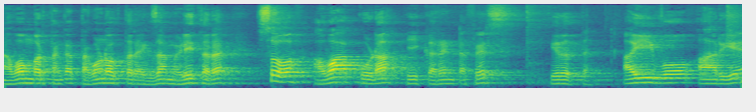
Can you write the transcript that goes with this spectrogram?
ನವಂಬರ್ ತನಕ ತಗೊಂಡೋಗ್ತಾರೆ ಎಕ್ಸಾಮ್ ಎಳೀತಾರೆ. ಸೊ ಅವಾಗ ಕೂಡ ಈ ಕರೆಂಟ್ ಅಫೇರ್ಸ್ ಇರುತ್ತೆ. I O R A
